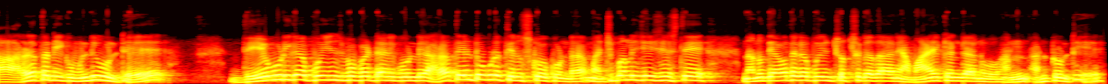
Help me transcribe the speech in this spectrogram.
ఆ అర్హత నీకు ఉండి ఉంటే దేవుడిగా పూజించబడ్డానికి ఉండే అర్హత ఏంటో కూడా తెలుసుకోకుండా మంచి పనులు చేసేస్తే నన్ను దేవతగా పూజించవచ్చు కదా అని అమాయకంగా నువ్వు అన్ అంటుంటే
